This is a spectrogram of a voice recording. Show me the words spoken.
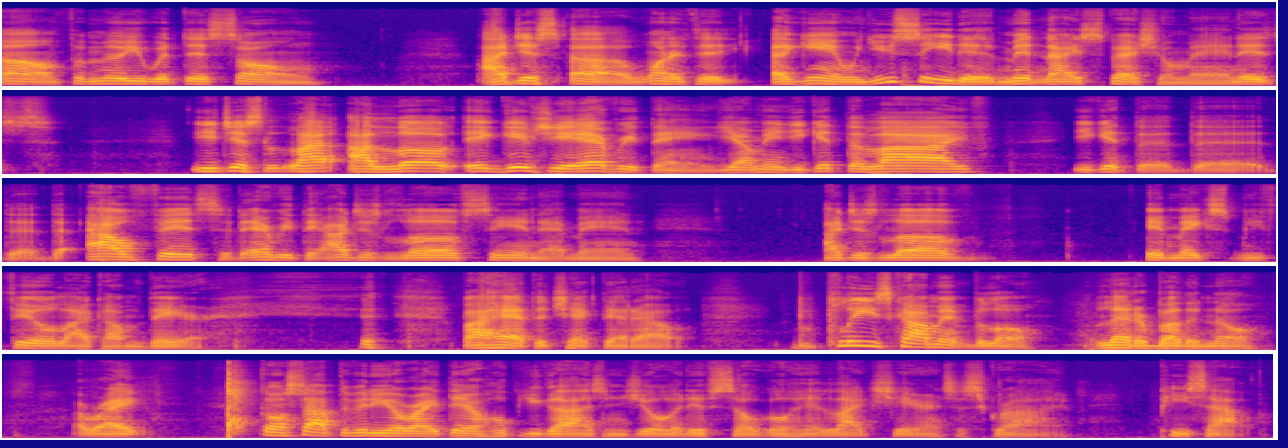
um familiar with this song. I just uh wanted to again when you see the midnight special, man, it's you just like I love it gives you everything. You know I mean you get the live, you get the the the the outfits and everything. I just love seeing that, man. I just love it makes me feel like I'm there. but I had to check that out. But please comment below. Let her brother know. All right. Gonna stop the video right there. Hope you guys enjoyed. If so, go ahead, like, share, and subscribe. Peace out.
